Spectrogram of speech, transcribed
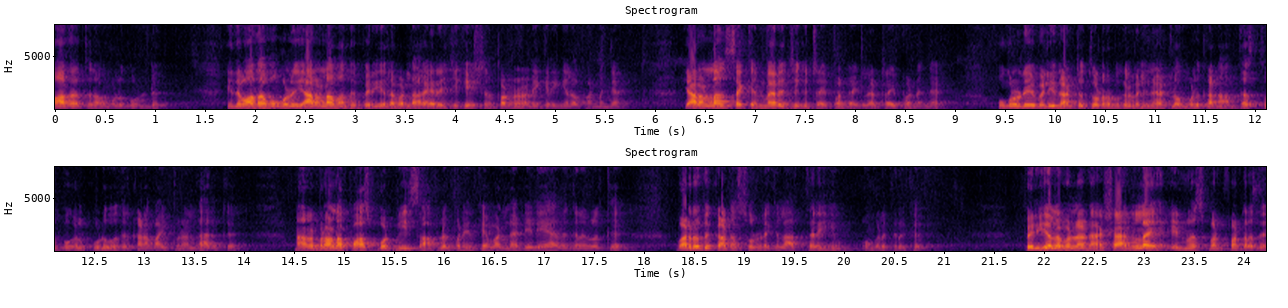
மாதத்தில் உங்களுக்கு உண்டு. இந்த மாதம் உங்களுக்கு யாரெல்லாம் வந்து பெரிய லெவலில் ஹையர் எஜுகேஷன் பண்ணணும்னு நினைக்கிறீங்களோ பண்ணுங்கள் யாரெல்லாம் செகண்ட் மேரேஜுக்கு ட்ரை பண்ணுறீங்களா ட்ரை பண்ணுங்கள் உங்களுடைய வெளிநாட்டு தொடர்புகள் வெளிநாட்டில் உங்களுக்கான அந்தஸ்து புகழ் கூடுவதற்கான வாய்ப்பு நல்லா இருக்குது நான் ரொம்ப நாளாக பாஸ்போர்ட் வீசா அப்ளை பண்ணியிருக்கேன். வரல டிலே ஆகுதுங்கிறவங்களுக்கு வர்றதுக்கான சூழ்நிலைகள் அத்தனையும் உங்களுக்கு இருக்குது பெரிய லெவலில் நான் ஷேரில் இன்வெஸ்ட்மெண்ட் பண்ணுறது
